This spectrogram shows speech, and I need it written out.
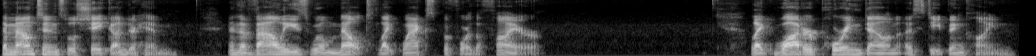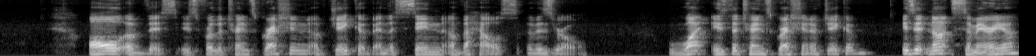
The mountains will shake under him, and the valleys will melt like wax before the fire like water pouring down a steep incline. All of this is for the transgression of Jacob and the sin of the house of Israel. What is the transgression of Jacob? Is it not Samaria?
